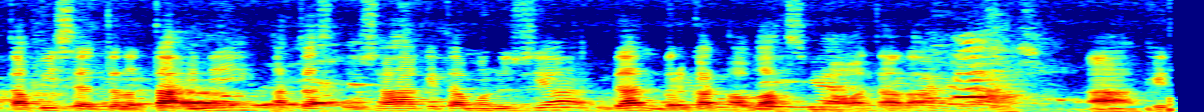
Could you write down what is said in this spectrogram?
Tapi saya terletak ini atas usaha kita manusia dan berkat Allah wa taala. Ah, kita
